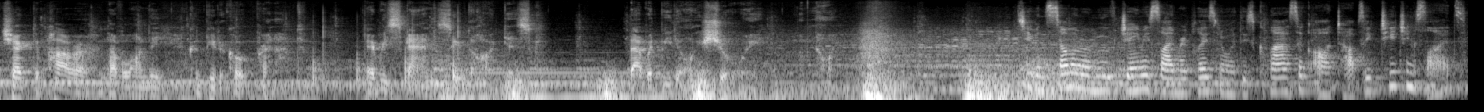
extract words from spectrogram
went wrong. Check the power level on the computer code printout. Every scan is saved to hard disk. That would be the only sure way of knowing. Stephen, someone removed Jamie's slide and replaced him with these classic autopsy teaching slides.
